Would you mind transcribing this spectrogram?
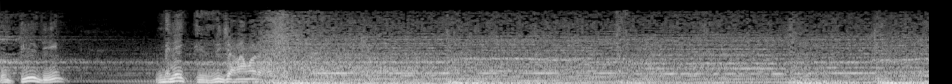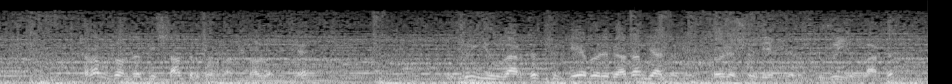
Bu bildiğin melek yüzlü canavar abi. Trabzon'da bir santrfor var. Uzun yıllardır Türkiye'ye böyle bir adam gelmedi. Öyle söyleyebilirim. Uzun yıllardır.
